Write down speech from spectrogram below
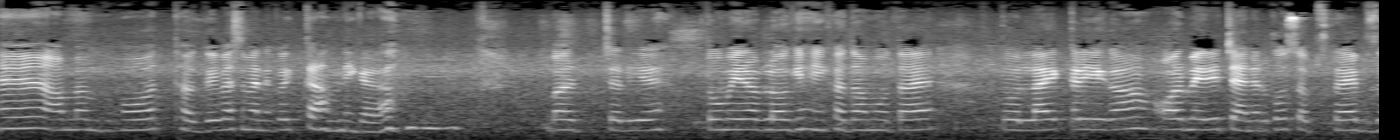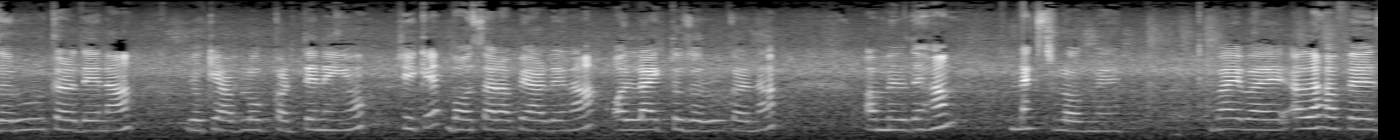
हैं अब मैं बहुत थक गई वैसे मैंने कोई काम नहीं करा। बस चलिए तो मेरा ब्लॉग यहीं ख़त्म होता है। तो लाइक करिएगा और मेरे चैनल को सब्सक्राइब ज़रूर कर देना जो कि आप लोग करते नहीं हो ठीक है? बहुत सारा प्यार देना और लाइक तो ज़रूर करना। अब मिलते हैं हम नेक्स्ट व्लॉग में। बाय बाय अल्लाह हाफिज़।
